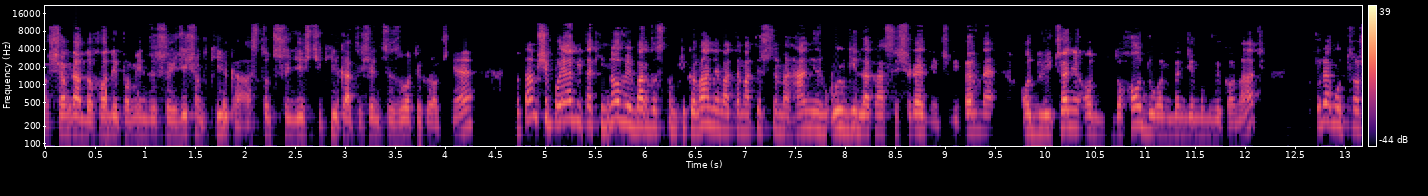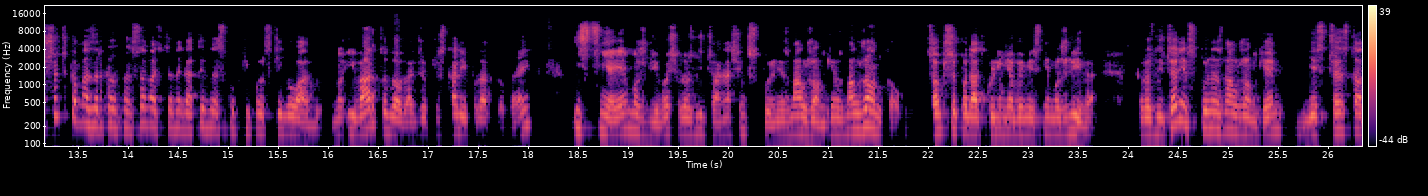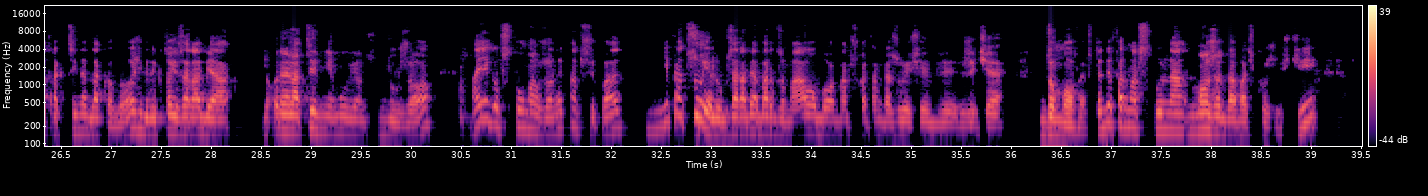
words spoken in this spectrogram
osiąga dochody pomiędzy 60 kilka a 130 kilka tysięcy złotych rocznie, to tam się pojawi taki nowy, bardzo skomplikowany matematyczny mechanizm ulgi dla klasy średniej, czyli pewne odliczenie od dochodu on będzie mógł wykonać, któremu troszeczkę ma zrekompensować te negatywne skutki Polskiego Ładu. No i warto dodać, że przy skali podatkowej istnieje możliwość rozliczania się wspólnie z małżonkiem, z małżonką, co przy podatku liniowym jest niemożliwe. Rozliczenie wspólne z małżonkiem jest często atrakcyjne dla kogoś, gdy ktoś zarabia, no, relatywnie mówiąc, dużo, a jego współmałżonek na przykład nie pracuje lub zarabia bardzo mało, bo na przykład angażuje się w życie domowe. Wtedy forma wspólna może dawać korzyści,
